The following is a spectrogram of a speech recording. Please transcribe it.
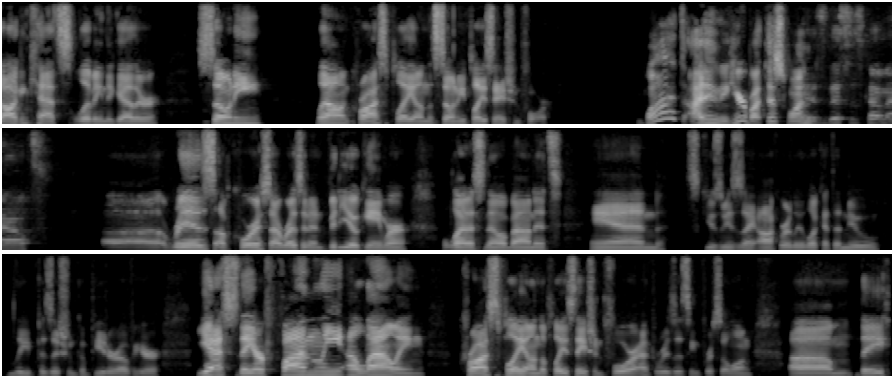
Dog and cats living together. Sony allowing crossplay on the Sony PlayStation 4. What? I didn't even hear about this one. As this has come out, uh, Riz, of course, our resident video gamer, let us know about it. And excuse me as I awkwardly look at the new lead position computer over here. Yes, they are finally allowing crossplay on the PlayStation 4 after resisting for so long. Um, they,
